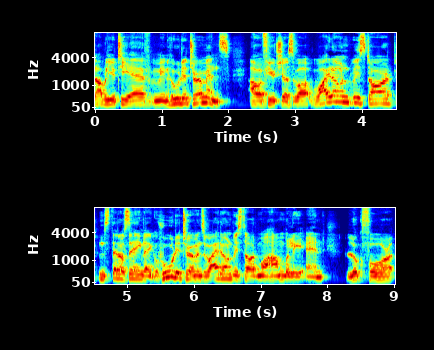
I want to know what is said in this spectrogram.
WTF. I mean, who determines our futures? Well, why don't we start, instead of saying like who determines, why don't we start more humbly and look for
